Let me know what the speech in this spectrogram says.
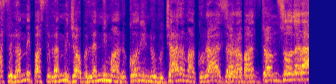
ఆస్తులమ్మి పాస్తులమ్మి జాబులన్నీ మానుకొని నువ్వు జార మాకు రా. జర భద్రం సోదరా.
